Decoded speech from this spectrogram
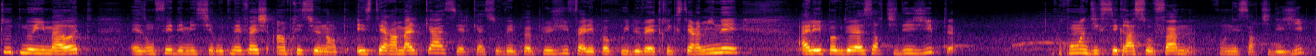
Toutes nos imaot, elles ont fait des Messirut Nefesh impressionnantes. Esther Amalka, c'est elle qui a sauvé le peuple juif à l'époque où il devait être exterminé, à l'époque de la sortie d'Égypte. Pourquoi on dit que c'est grâce aux femmes qu'on est sorti d'Égypte?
